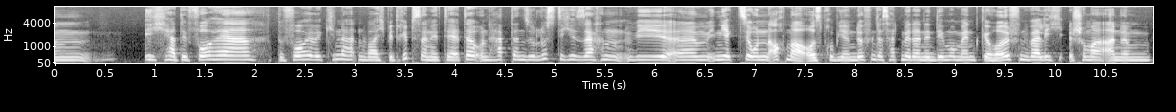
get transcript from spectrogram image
ähm, ich hatte vorher, bevor wir Kinder hatten, war ich Betriebssanitäter und habe dann so lustige Sachen wie ähm, Injektionen auch mal ausprobieren dürfen. Das hat mir dann in dem Moment geholfen, weil ich schon mal an einem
